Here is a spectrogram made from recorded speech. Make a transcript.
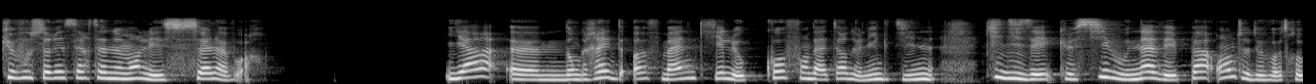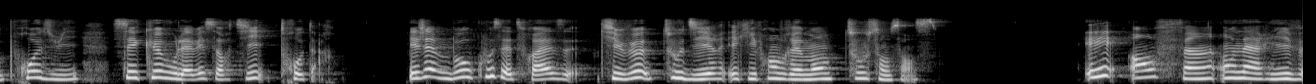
que vous serez certainement les seuls à voir. Il y a euh, donc Reid Hoffman qui est le cofondateur de LinkedIn qui disait que si vous n'avez pas honte de votre produit, c'est que vous l'avez sorti trop tard. Et j'aime beaucoup cette phrase qui veut tout dire et qui prend vraiment tout son sens. Et enfin, on arrive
